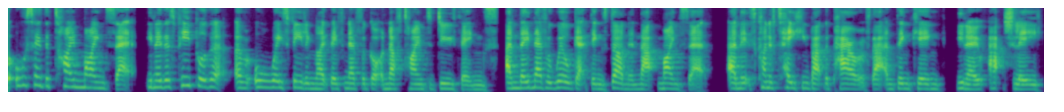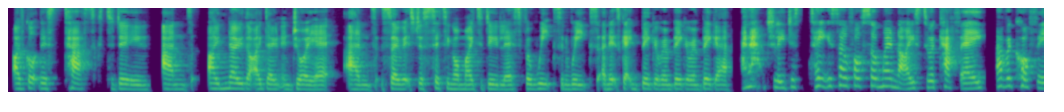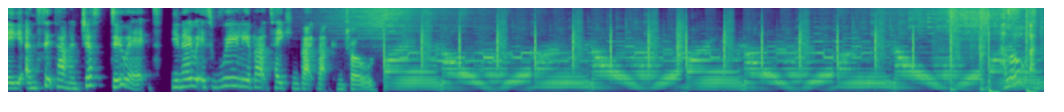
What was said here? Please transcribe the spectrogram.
but also the time mindset. You know, there's people that are always feeling like they've never got enough time to do things and they never will get things done in that mindset. And it's kind of taking back the power of that and thinking, you know, actually, I've got this task to do and I know that I don't enjoy it. And so it's just sitting on my to do list for weeks and weeks and it's getting bigger and bigger and bigger. And actually, just take yourself off somewhere nice to a cafe, have a coffee and sit down and just do it. You know, it's really about taking back that control.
